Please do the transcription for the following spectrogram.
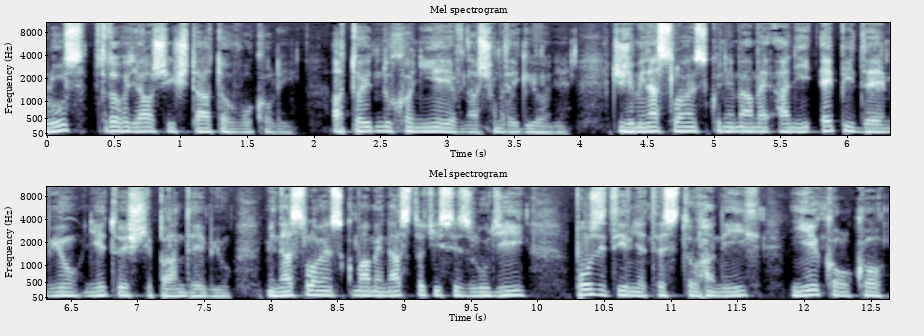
plus v troch ďalších štátoch v okolí. A to jednoducho nie je v našom regióne. Čiže my na Slovensku nemáme ani epidémiu, nie to ešte pandémiu. My na Slovensku máme na 100 tisíc ľudí pozitívne testovaných niekoľko,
